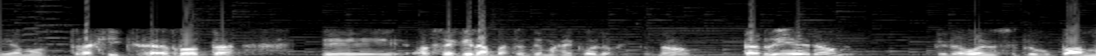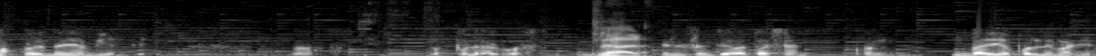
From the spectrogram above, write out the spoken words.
digamos, trágica derrota. Eh, o sea que eran bastante más ecológicos, ¿no? Perdieron, pero bueno, se preocupaban más por el medio ambiente. Los, los polacos. Claro. En el frente de batalla, con, invadidos por Alemania.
